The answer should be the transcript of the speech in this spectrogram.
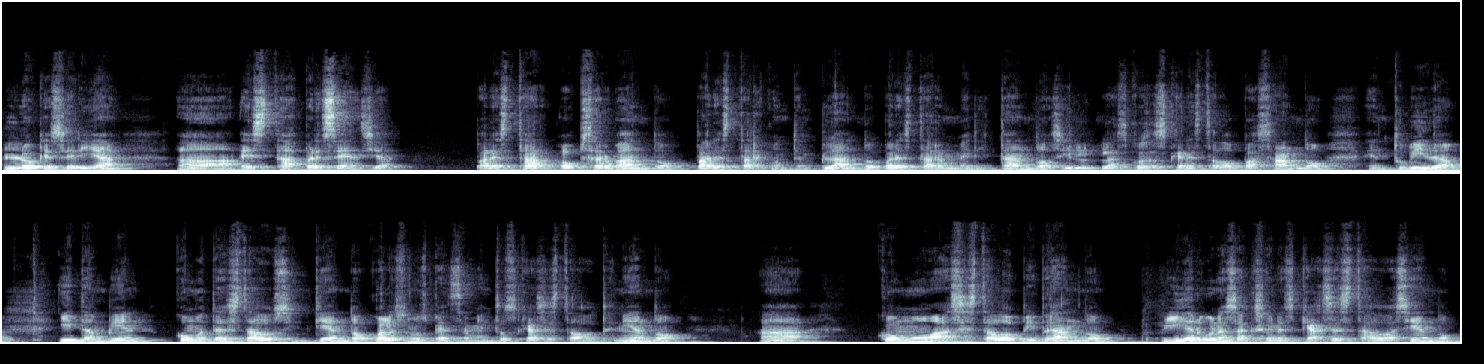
lo que sería ah, esta presencia para estar observando, para estar contemplando, para estar meditando así las cosas que han estado pasando en tu vida y también cómo te has estado sintiendo, cuáles son los pensamientos que has estado teniendo, ah, cómo has estado vibrando y algunas acciones que has estado haciendo.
